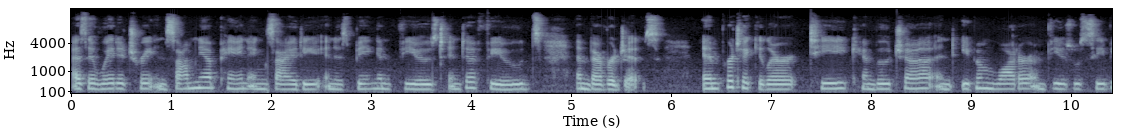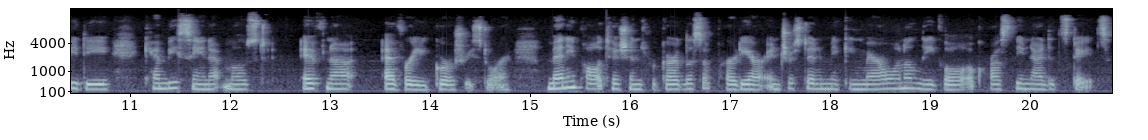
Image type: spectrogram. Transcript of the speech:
as a way to treat insomnia, pain, anxiety, and is being infused into foods and beverages. In particular, tea, kombucha, and even water infused with CBD can be seen at most, if not every grocery store. Many politicians, regardless of party, are interested in making marijuana legal across the United States.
